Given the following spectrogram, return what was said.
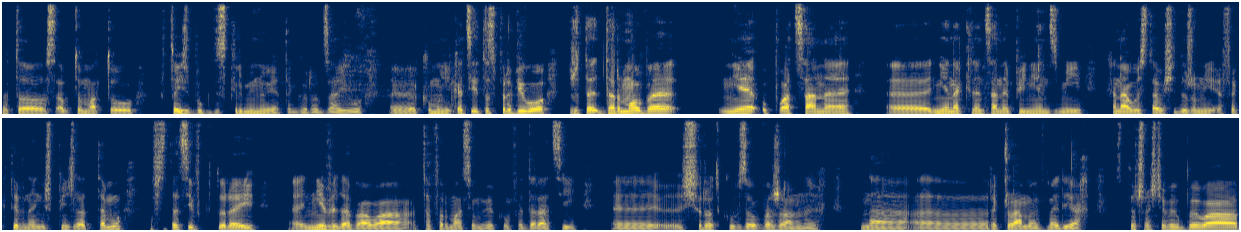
no to z automatu Facebook dyskryminuje tego rodzaju e, komunikacje. I to sprawiło, że te darmowe, nieopłacane, e, nienakręcane pieniędzmi. Kanały stały się dużo mniej efektywne niż 5 lat temu, a w sytuacji, w której e, nie wydawała ta formacja, mówię o Konfederacji, środków zauważalnych na reklamę w mediach społecznościowych, była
